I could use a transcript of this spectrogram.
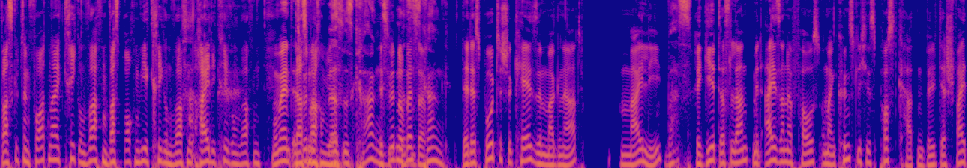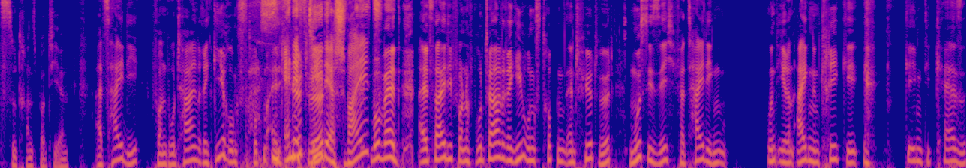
Was gibt's in Fortnite? Krieg und Waffen. Was brauchen wir? Krieg und Waffen. Heidi, Krieg und Waffen. Moment, es Das wird noch, machen wir. Das ist krank. Es wird noch das besser. Ist krank. der despotische Käsemagnat Miley Was? regiert das Land mit eiserner Faust, um ein künstliches Postkartenbild der Schweiz zu transportieren. Als Heidi von brutalen Regierungstruppen Was? Entführt NFT wird. der Schweiz? Moment, als Heidi von brutalen Regierungstruppen entführt wird, muss sie sich verteidigen und ihren eigenen Krieg ge gegen die Käse,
